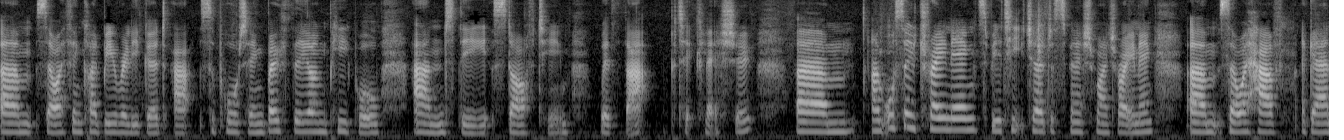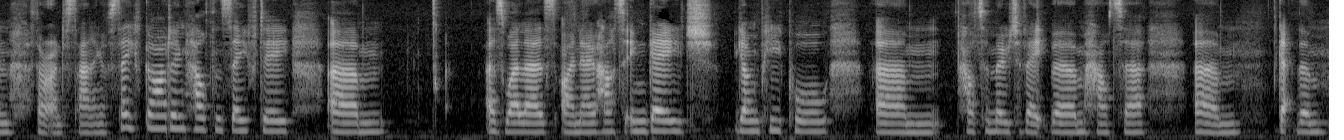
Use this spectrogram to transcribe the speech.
Um, so I think I'd be really good at supporting both the young people and the staff team with that particular issue. Um, I'm also training to be a teacher, just finished my training. Um, so I have, again, a thorough understanding of safeguarding, health and safety, um, as well as I know how to engage young people um, how to motivate them, how to um, get them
